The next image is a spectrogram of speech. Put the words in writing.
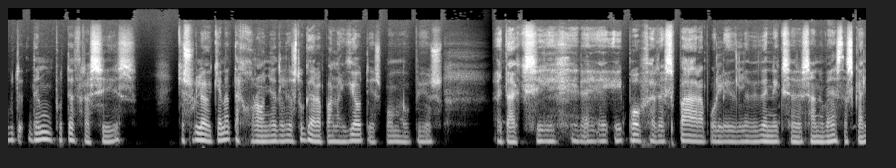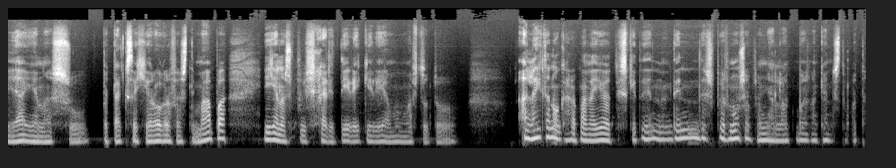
ούτε, δεν είμαι ποτέ θρασής και σου λέω και ένα τα χρόνια, δηλαδή στον Καραπαναγιώτη ας πούμε, ο οποίος Εντάξει, υπόφερες πάρα πολύ. Δηλαδή δεν ήξερες αν ανεβαίνει στα σκαλιά για να σου πετάξεις τα χειρόγραφα στη μάπα ή για να σου πεις χαρητήρια, κυρία μου, με αυτό το. Αλλά ήταν ο Καραπαναγιώτης και δεν, δεν, δεν σου περνούσε από το μυαλό ότι μπορείς να κάνεις τίποτα.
